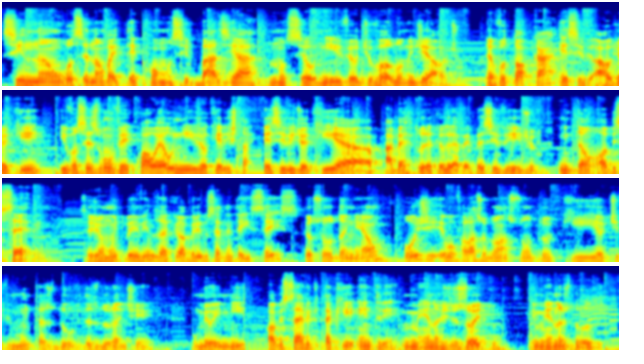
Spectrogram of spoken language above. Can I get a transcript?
senão você não vai ter como se basear no seu nível de volume de áudio. Eu vou tocar esse áudio aqui e vocês vão ver qual é o nível que ele está. Esse vídeo aqui é a abertura que eu gravei para esse vídeo, então observem. Sejam muito bem-vindos aqui ao Abrigo 76. Eu sou o Daniel. Hoje eu vou falar sobre um assunto que eu tive muitas dúvidas durante o meu início. Observe que está aqui entre menos 18 e menos 12.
